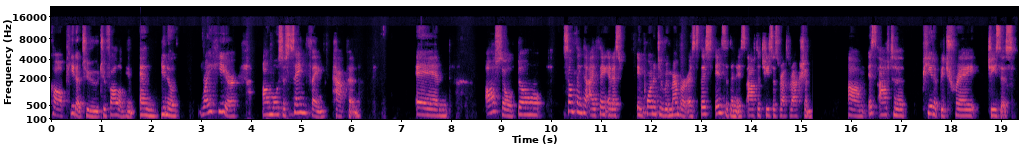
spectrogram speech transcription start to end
called Peter to to follow him. And you know, right here, almost the same thing happened. And also, don't something that I think it is important to remember is this incident is after Jesus' resurrection. Um, it's after Peter betrayed Jesus.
